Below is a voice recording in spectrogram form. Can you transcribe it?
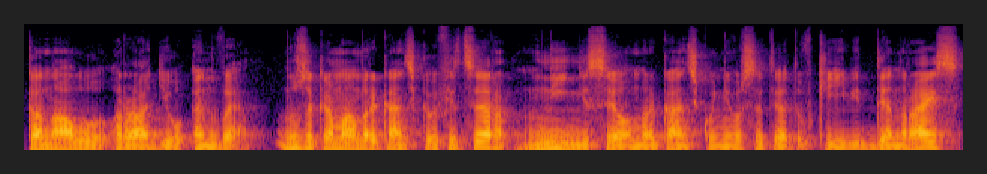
каналу Радіо НВ. Ну, зокрема, американський офіцер, нині СЕО Американського університету в Києві Ден Райс,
